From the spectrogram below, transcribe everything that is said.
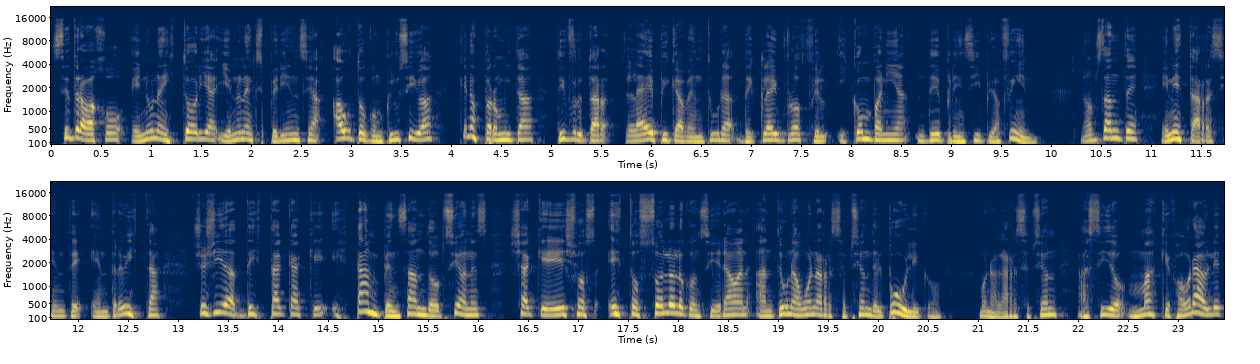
se trabajó en una historia y en una experiencia autoconclusiva que nos permita disfrutar la épica aventura de Clive Rothfield y compañía de principio a fin. No obstante, en esta reciente entrevista, Yoshida destaca que están pensando opciones, ya que ellos esto solo lo consideraban ante una buena recepción del público. Bueno, la recepción ha sido más que favorable,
